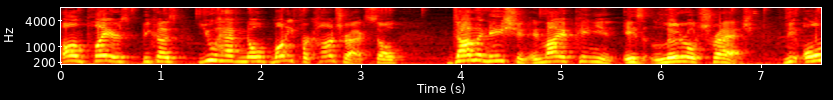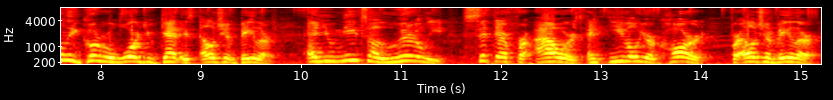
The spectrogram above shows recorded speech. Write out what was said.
on players because you have no money for contracts. So domination, in my opinion, is literal trash. The only good reward you get is Elgin Baylor. And you need to literally sit there for hours and evo your card for Elgin Baylor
